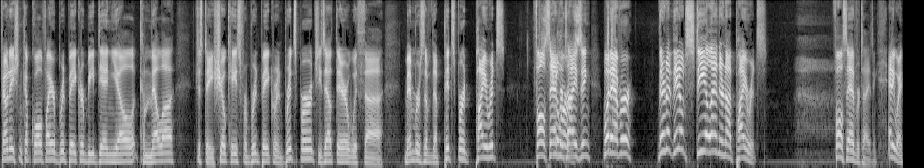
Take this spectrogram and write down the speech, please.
Foundation Cup qualifier. Britt Baker beat Danielle Kamela. Just a showcase for Britt Baker in Britsburg. She's out there with uh, members of the Pittsburgh Pirates. False Steelers. advertising, whatever. They're not, they don't steal and they're not pirates false advertising. Anyway,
